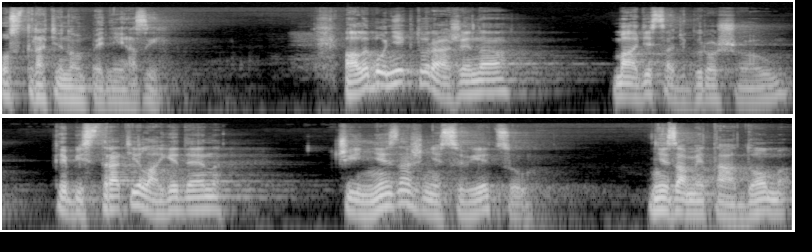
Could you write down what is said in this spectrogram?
o stratenom peniazi. Alebo niektorá žena má 10 grošov, keby stratila jeden, či nezažne sviecu, nezametá dom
